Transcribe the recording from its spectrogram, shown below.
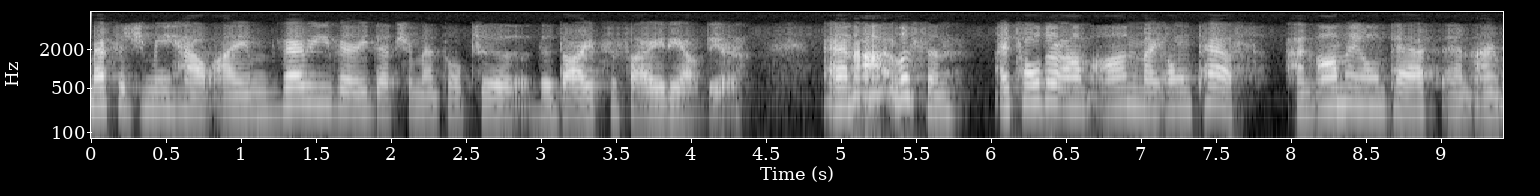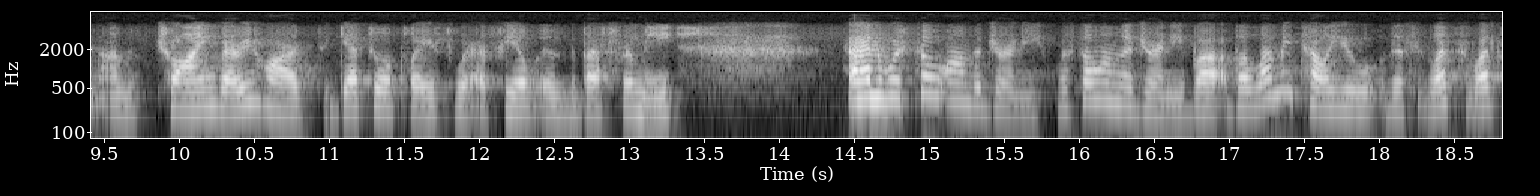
messaged me how I am very, very detrimental to the diet society out there. And I, listen, I told her I'm on my own path. I'm on my own path, and I'm I'm trying very hard to get to a place where I feel is the best for me. And we're still on the journey. We're still on the journey. But but let me tell you this. Let's let's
